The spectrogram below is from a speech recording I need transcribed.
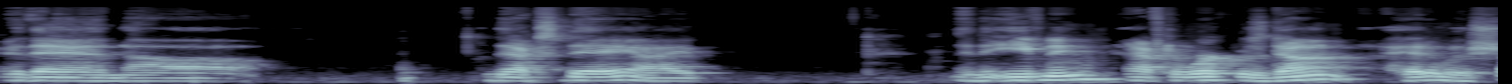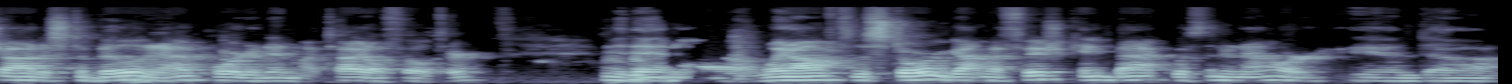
and then uh, next day, I in the evening after work was done, I hit it with a shot of stability, and I poured it in my tidal filter. Mm-hmm. And then uh, went off to the store and got my fish. Came back within an hour and uh,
